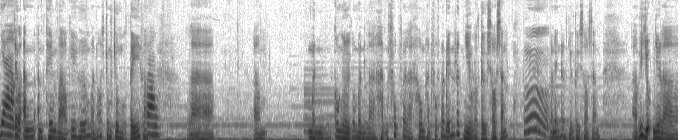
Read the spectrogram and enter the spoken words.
Dạ. chắc là anh anh thêm vào cái hướng mà nó chung chung một tí phải không? Vâng. là um, mình con người của mình là hạnh phúc với là không hạnh phúc nó đến rất nhiều là từ so sánh. Ừ. nó đến rất nhiều từ so sánh. À, ví dụ như là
